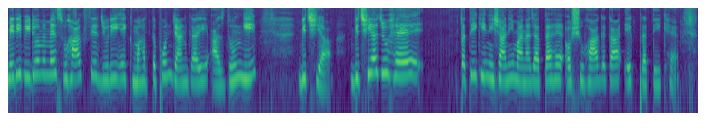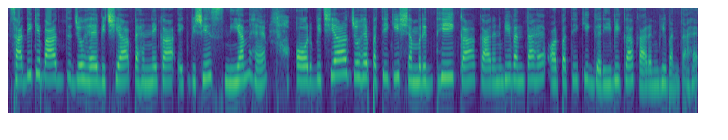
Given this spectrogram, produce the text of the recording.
मेरी वीडियो में मैं सुहाग से जुड़ी एक महत्वपूर्ण जानकारी आज दूँगी। बिछिया। बिछिया जो है पति की निशानी माना जाता है और सुहाग का एक प्रतीक है। शादी के बाद जो है बिछिया पहनने का एक विशेष नियम है और बिछिया जो है पति की समृद्धि का कारण भी बनता है और पति की गरीबी का कारण भी बनता है।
